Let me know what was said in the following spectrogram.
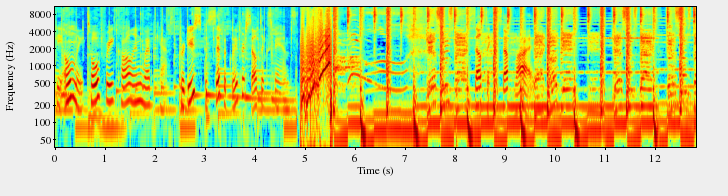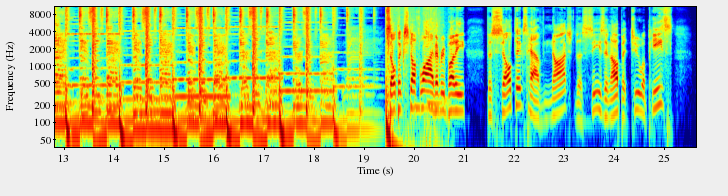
The only toll free call in webcast produced specifically for Celtics fans. Guess who's back? Celtic Stuff Live. Back again. Guess who's back? Guess who's back? Guess who's back? Guess who's back? Guess who's back? Guess who's back? Guess who's back? Celtic Stuff Live, everybody. The Celtics have notched the season up at two apiece.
